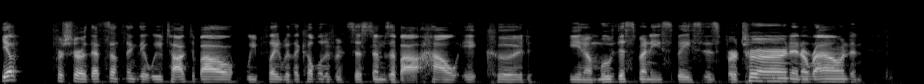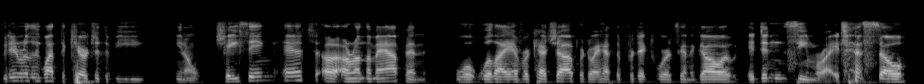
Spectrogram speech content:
Yep, for sure. That's something that we've talked about. We played with a couple different systems about how it could, you know, move this many spaces per turn and around, and we didn't really want the character to be, you know, chasing it uh, around the map and. Will, will I ever catch up, or do I have to predict where it's going to go? It, it didn't seem right. so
